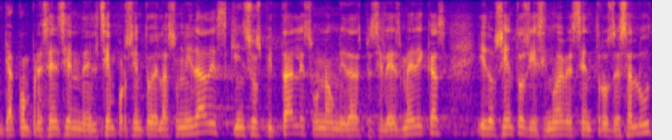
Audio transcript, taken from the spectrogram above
ya con presencia en el 100% de las unidades, 15 hospitales, una unidad de especialidades médicas y 219 centros de salud.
